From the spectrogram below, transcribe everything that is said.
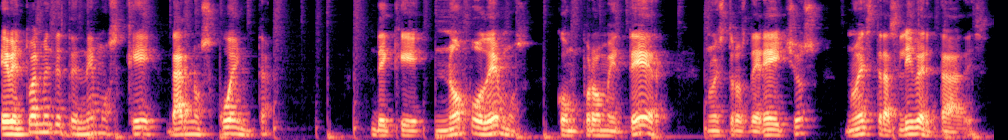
eventualmente tenemos que darnos cuenta de que no podemos comprometer nuestros derechos, nuestras libertades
